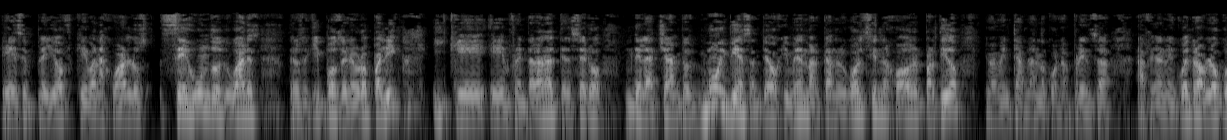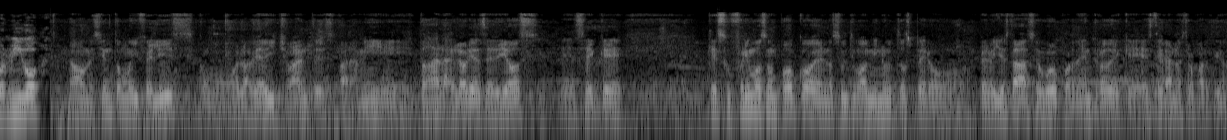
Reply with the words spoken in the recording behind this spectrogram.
ese playoff que van a jugar los segundos lugares de los equipos de la Europa League y que enfrentarán al tercero de la Champions. Muy bien Santiago Jiménez marcando el gol, siendo el jugador del partido y obviamente hablando con la prensa al final del encuentro, habló conmigo. No, me siento muy feliz, como lo había dicho antes, para mí toda la gloria es de Dios. Eh, sé que que sufrimos un poco en los últimos minutos, pero, pero yo estaba seguro por dentro de que este era nuestro partido.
